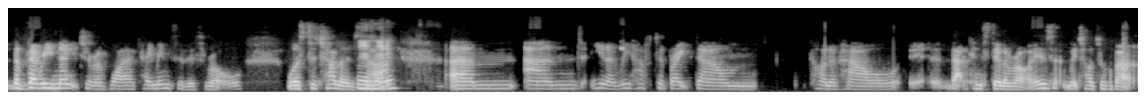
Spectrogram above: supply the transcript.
the very nature of why I came into this role was to challenge mm-hmm. that. Um, and you know, we have to break down kind of how eh, that can still arise, which I'll talk about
